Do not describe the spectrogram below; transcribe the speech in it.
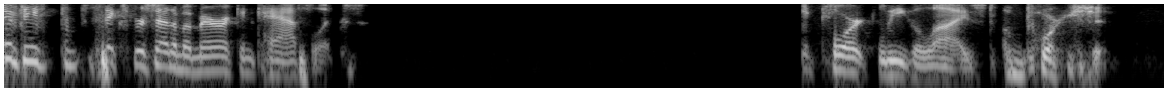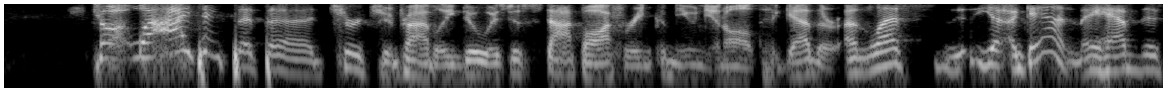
56% of American Catholics support legalized abortion. So, what I think that the church should probably do is just stop offering communion altogether, unless, yeah, again, they have this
